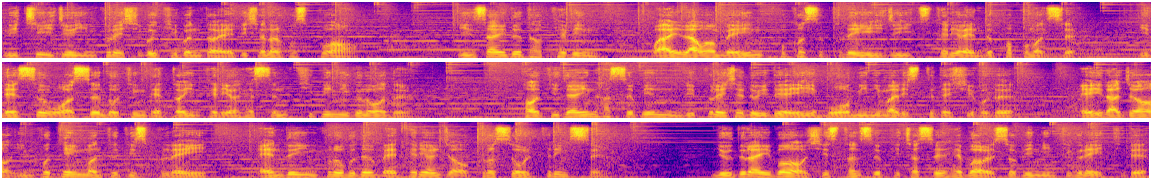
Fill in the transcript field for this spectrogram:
which is impressive given the additional horsepower. Inside the cabin, while our main focus today is exterior and performance, it is worth noting that the interior hasn't been ignored. The design has been refreshed with a more minimalist dashboard, a larger infotainment display, and improved materials across all trims. New driver assistance features have also been integrated,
